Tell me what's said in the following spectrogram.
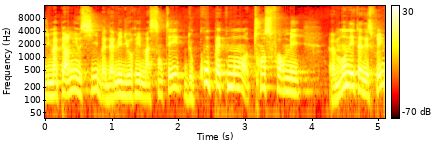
Il m'a permis aussi ben, d'améliorer ma santé, de complètement transformer euh, mon état d'esprit.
